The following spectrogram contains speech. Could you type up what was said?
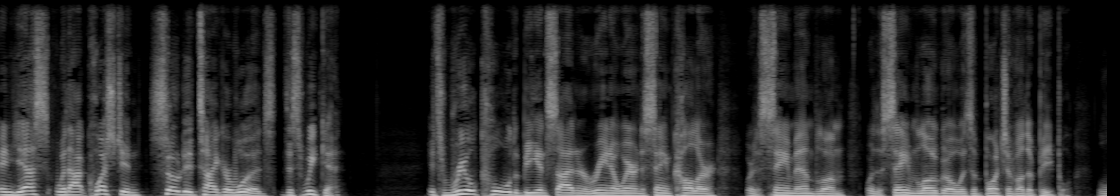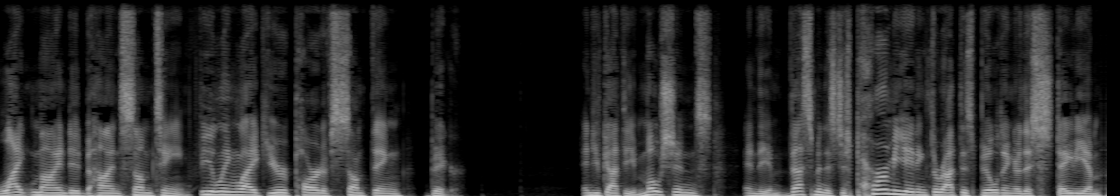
And yes, without question, so did Tiger Woods this weekend. It's real cool to be inside an arena wearing the same color or the same emblem or the same logo as a bunch of other people. like minded behind some team, feeling like you're part of something bigger. And you've got the emotions and the investment is just permeating throughout this building or this stadium.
